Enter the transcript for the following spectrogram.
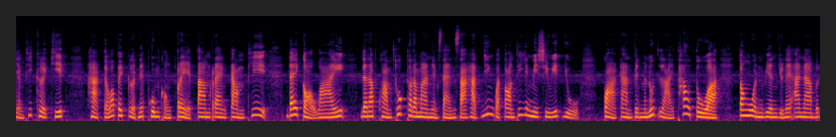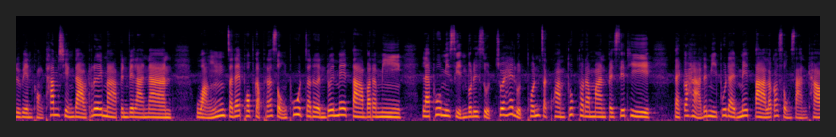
อย่างที่เคยคิด หากแต่ว่าไปเกิดในภูมิของเปรตตามแรงกรรมที่ได้ก่อไว้ ได้รับความทุกข์ทรมานอย่างแสนสาหัสยิ่งกว่าตอนที่ยังมีชีวิตอยู่ กว่าการเป็นมนุษย์หลายเท่าตัว ต้องวนเวียนอยู่ในอาณาบริเวณของถ้ำเชียงดาวเรื่อยมาเป็นเวลานาน หวังจะได้พบกับพระสงฆ์ผู้เจริญด้วยเมตตาบารมี และผู้มีศีลบริสุทธิ์ช่วยให้หลุดพ้นจากความทุกข์ทรมานไปเสียที แต่ก็หาได้มีผู้ใดเมตตาแล้วก็สงสารเขา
